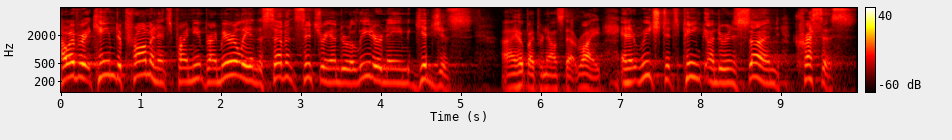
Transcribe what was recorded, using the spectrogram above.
However, it came to prominence primarily in the 7th century under a leader named Gyges. I hope I pronounced that right. And it reached its peak under his son, Croesus.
